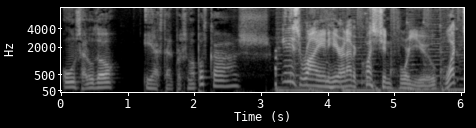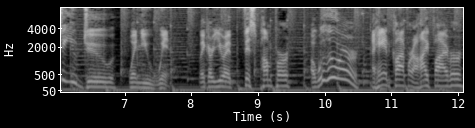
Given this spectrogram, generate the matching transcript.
Un saludo y hasta el próximo podcast. It is Ryan here and I have a question for you. What do you do when you win? Like, are you a fist pumper? a woohooer, a hand clapper, a high fiver.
